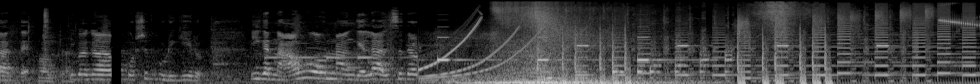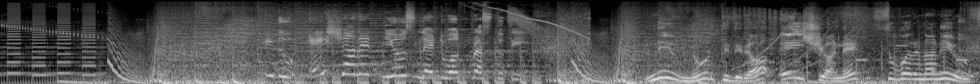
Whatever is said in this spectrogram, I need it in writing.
ಬಾಗ್ದೆ ಇವಾಗ ವರ್ಷದ ಹುಡುಗಿರು. ಈಗ ನಾವು ಅವ್ರನ್ನ ಹಂಗೆಲ್ಲ ಅಲ್ಸಿದ ಇದು ಏಷ್ಯಾನೆಟ್ ನ್ಯೂಸ್ ನೆಟ್ವರ್ಕ್ ಪ್ರಸ್ತುತಿ. ನೀವು ನೋಡ್ತಿದ್ದೀರಾ ಏಷ್ಯಾನೆಟ್ ಸುವರ್ಣ ನ್ಯೂಸ್.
